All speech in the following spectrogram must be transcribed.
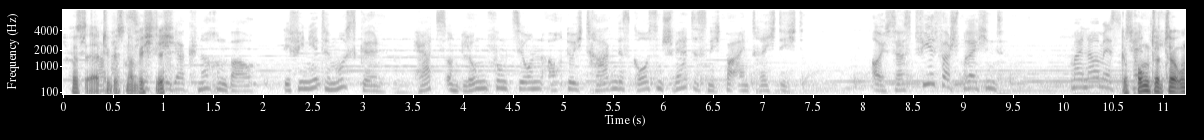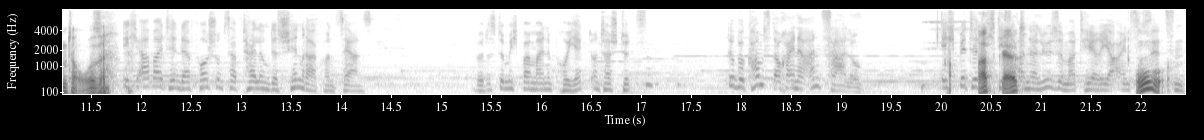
Ich wusste, der Typ ist noch wichtig. Knochenbau, definierte Muskeln, Herz- und Lungenfunktionen auch durch Tragen des großen Schwertes nicht beeinträchtigt. Äußerst vielversprechend. Mein Name ist gepunktete Unterhose. Ich arbeite in der Forschungsabteilung des Shinra-Konzerns. Würdest du mich bei meinem Projekt unterstützen? Du bekommst auch eine Anzahlung. Ich bitte Was, dich, Geld? Analysematerie einzusetzen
